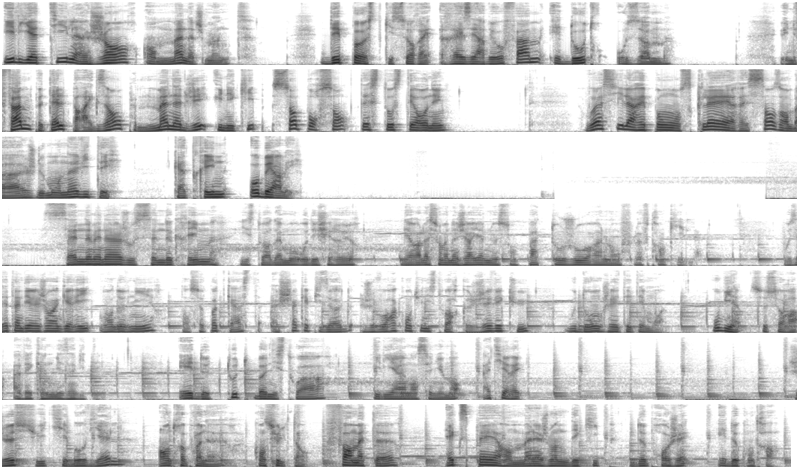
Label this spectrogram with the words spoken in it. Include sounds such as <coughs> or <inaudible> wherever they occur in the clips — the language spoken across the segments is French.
Il y a-t-il un genre en management? Des postes qui seraient réservés aux femmes et d'autres aux hommes. Une femme peut-elle par exemple manager une équipe 100% testostéronée? Voici la réponse claire et sans embâche de mon invité, Catherine Oberlé. Scène de ménage ou scène de crime, histoire d'amour ou déchirure, les relations managériales ne sont pas toujours un long fleuve tranquille. Vous êtes un dirigeant aguerri ou en devenir? Dans ce podcast, à chaque épisode, je vous raconte une histoire que j'ai vécue ou dont j'ai été témoin. Ou bien ce sera avec un de mes invités. Et de toute bonne histoire, il y a un enseignement à tirer. Je suis Thibaut Viel, entrepreneur, consultant, formateur, expert en management d'équipe, de projets et de contrats.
